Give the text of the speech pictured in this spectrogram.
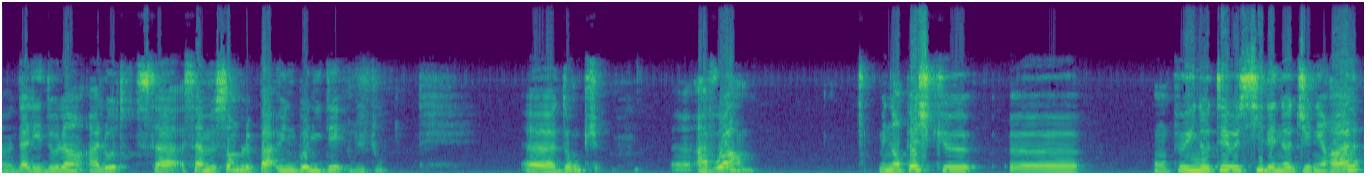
euh, d'aller de l'un à l'autre, ça, ça me semble pas une bonne idée du tout. Euh, donc à voir. Mais n'empêche que euh, On peut y noter aussi les notes générales.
